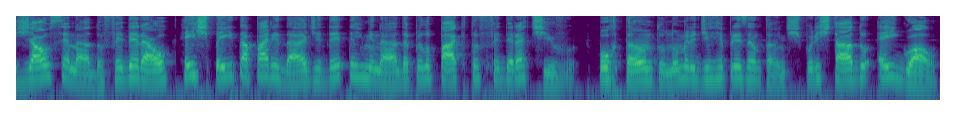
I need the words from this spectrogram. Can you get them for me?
Já o Senado Federal respeita a paridade determinada pelo Pacto Federativo. Portanto, o número de representantes por estado é igual.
